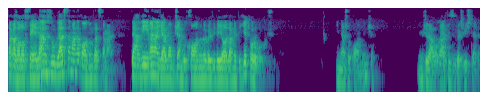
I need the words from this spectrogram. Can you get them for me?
فقط حالا فعلا زور دست منه قانون دست منه. دقیقا اگر ممکن بود قانون رو بدی به یه آدم دیگه تو رو بکشه. این نشو قانون که. میشه در واقع هر کی زورش بیشتره.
